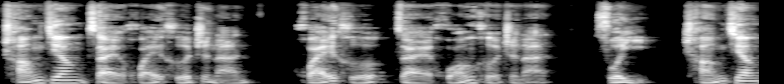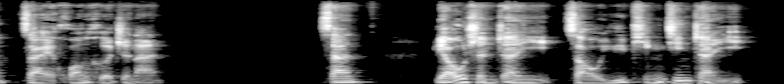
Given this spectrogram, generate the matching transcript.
长江在淮河之南，淮河在黄河之南。所以长江在黄河之南。三，辽沈战役早于平津战役，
